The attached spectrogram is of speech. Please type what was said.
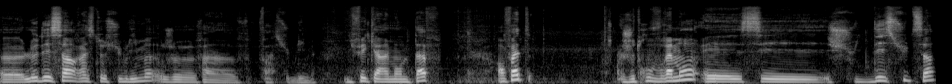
Euh, le dessin reste sublime, enfin sublime. Il fait carrément le taf. En fait, je trouve vraiment, et c'est, je suis déçu de ça.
